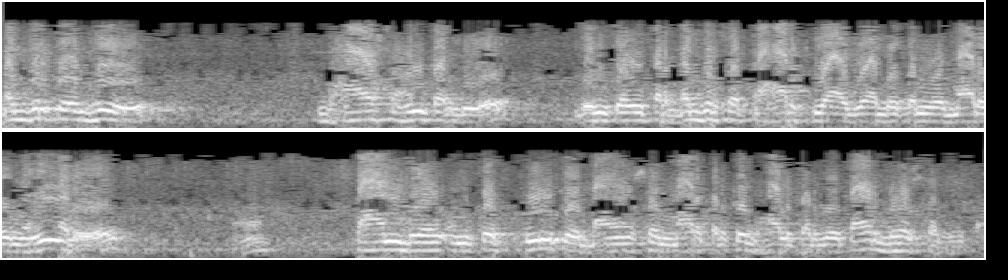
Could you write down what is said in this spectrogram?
वज्र के भी भाव सहन कर दिए जिनके ऊपर वज्र से प्रहार किया गया लेकिन वो मारे नहीं मरे हाँ, कामदेव उनको फूल के बायों से मार करके घायल कर देता और बेहोश कर देता।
